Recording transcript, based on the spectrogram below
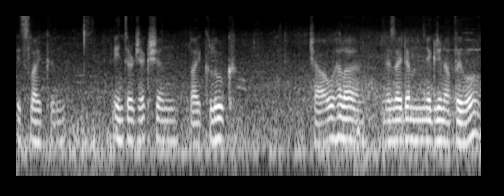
it's like an interjection, like look. Čau, hele, nezajdem někdy na pivo?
